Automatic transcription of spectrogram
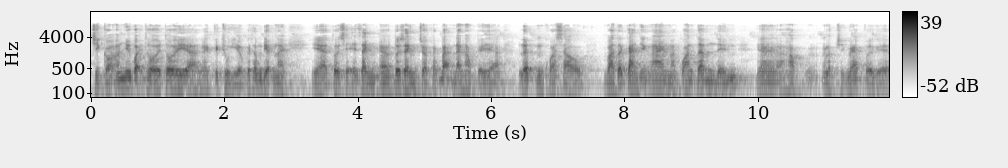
chỉ có như vậy thôi. Tôi à, cái, cái chủ yếu cái thông điệp này thì à, tôi sẽ dành à, tôi dành cho các bạn đang học cái à, lớp khóa 6 và tất cả những ai mà quan tâm đến uh, học lập trình web với cái,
